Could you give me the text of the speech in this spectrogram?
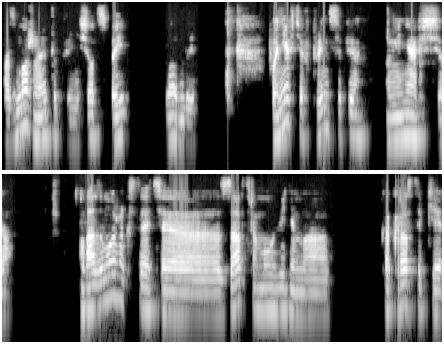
Возможно, это принесет свои плоды. По нефти, в принципе, у меня все. Возможно, кстати, завтра мы увидим а, как раз-таки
